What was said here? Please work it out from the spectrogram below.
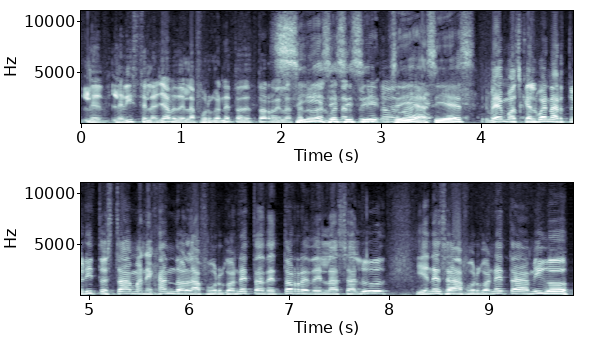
le, le, diste la llave de la furgoneta de Torre de la sí, Salud al sí, buen sí, sí, Arturito, sí, ¿verdad? así es. Vemos que el buen Arturito está manejando la furgoneta de Torre de la Salud y en esa furgoneta, amigo,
